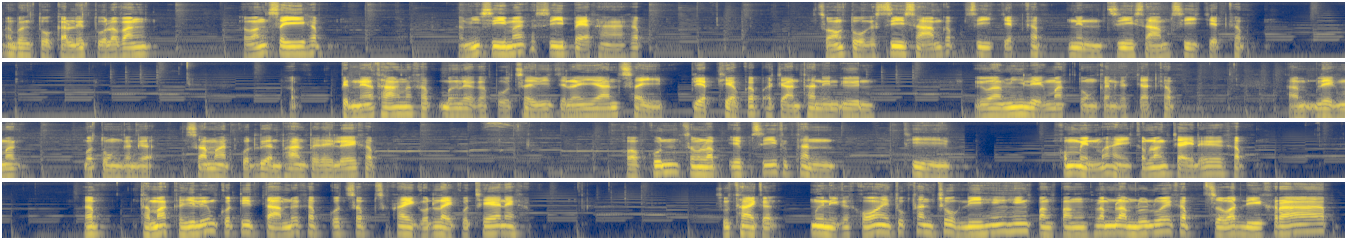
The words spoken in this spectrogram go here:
มาเบิ่งตัวกันหรือตัวระวัง ระวัง C ครับถ้ามี C มากก็ C 8 5ครับ สองตัวก็ C 3ครับ C 7ครับเน้น C 3 C 7ครับครับเป็นแนวทางนะครับเบื้องแรกกับโปรดใช้วิจารณญาณใส่เปรียบเทียบกับอาจารย์ท่านอื่นๆ หรือว่ามีเลขมักตรงกันกับจัดครับถ้าเลขมักบ่ตรงกันก็สามารถกดเลื่อนผ่านไปได้เลยครับ ขอบคุณสำหรับ FC ทุกท่านที่ คอมเมนต์มาให้กำลังใจเด้อครับ ครับถ้ามักก็อย่าลืมกดติดตามด้วยครับ กด Subscribe กดไลค์กดแชร์นะครับ สุดท้ายก็มือนี้ก็ขอให้ทุกท่านโชคดีเฮ้งๆปังๆลำๆรวยๆครับ สวัสดีครับ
